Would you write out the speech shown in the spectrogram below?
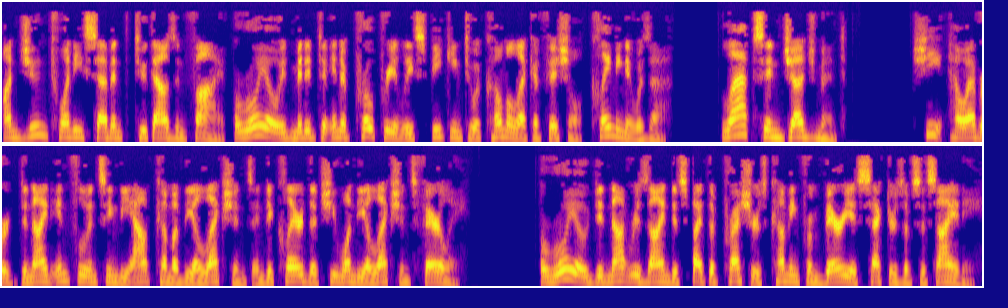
On June 27, 2005, Arroyo admitted to inappropriately speaking to a Comelec official, claiming it was a lapse in judgment. She, however, denied influencing the outcome of the elections and declared that she won the elections fairly. Arroyo did not resign despite the pressures coming from various sectors of society.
